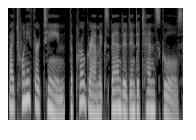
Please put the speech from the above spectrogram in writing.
By 2013, the program expanded into 10 schools.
